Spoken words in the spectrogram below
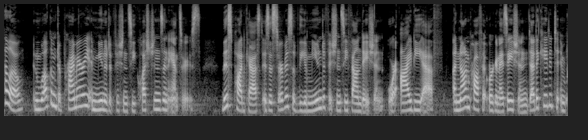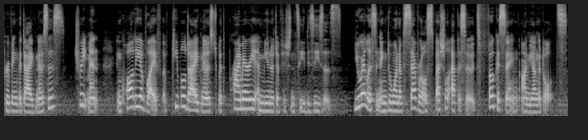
Hello, and welcome to Primary Immunodeficiency Questions and Answers. This podcast is a service of the Immune Deficiency Foundation, or IDF, a nonprofit organization dedicated to improving the diagnosis, treatment, and quality of life of people diagnosed with primary immunodeficiency diseases. You are listening to one of several special episodes focusing on young adults.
